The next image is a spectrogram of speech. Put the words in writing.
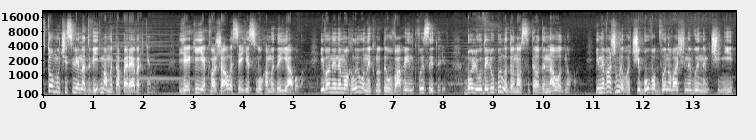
в тому числі над відьмами та перевертнями, які, як вважалося, є слугами диявола, і вони не могли уникнути уваги інквізиторів, бо люди любили доносити один на одного. І неважливо, чи був обвинувачений винним чи ні,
